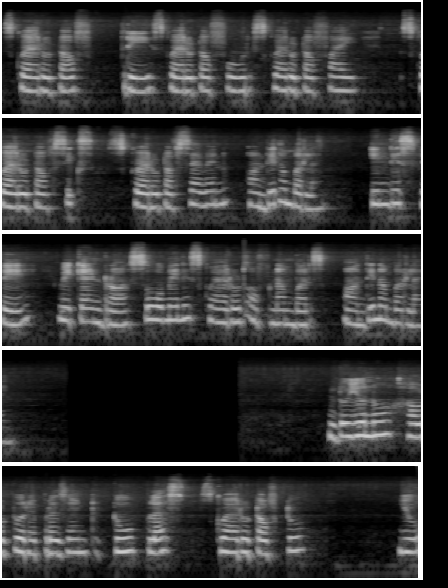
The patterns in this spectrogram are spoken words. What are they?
square root of 3, square root of 4, square root of 5, square root of 6, square root of 7 on the number line. In this way we can draw so many square roots of numbers on the number line. Do you know how to represent 2 plus square root of 2? You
